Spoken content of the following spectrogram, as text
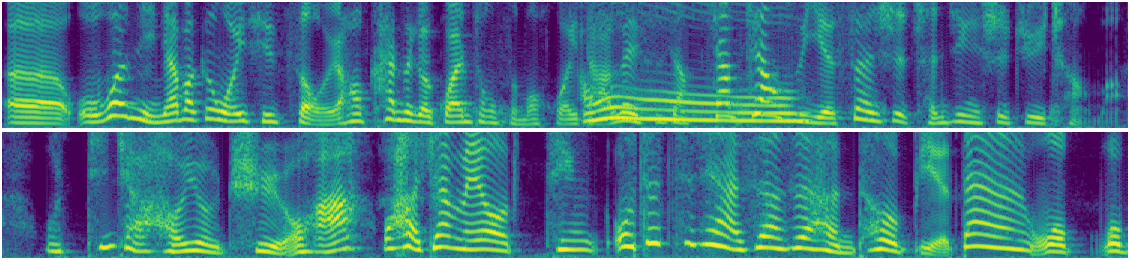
呃，我问你，你要不要跟我一起走，然后看那个观众怎么回答？类似这样，像这样子也算是沉浸式剧场吗？我听起来好有趣哦！啊，我好像没有听，我这之前还算是很特别，但我我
